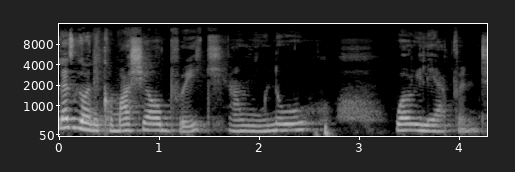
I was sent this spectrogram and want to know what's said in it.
let's go on a commercial break and we'll know what really happened.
